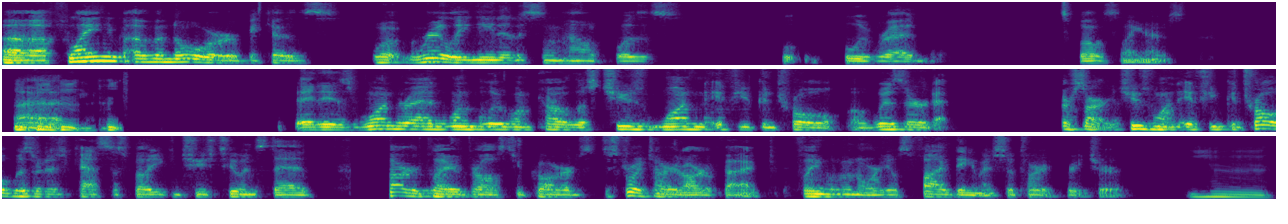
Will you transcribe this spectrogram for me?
Uh, Flame of Anor, because what really needed some help was blue red spell slingers. Uh. It is one red, one blue, one colorless. Choose one if you control a wizard. Or sorry, choose one. If you control a wizard as you cast a spell, you can choose two instead. Target player draws two cards. Destroy target artifact. Flame of Anor deals five damage to target creature. Mhm.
